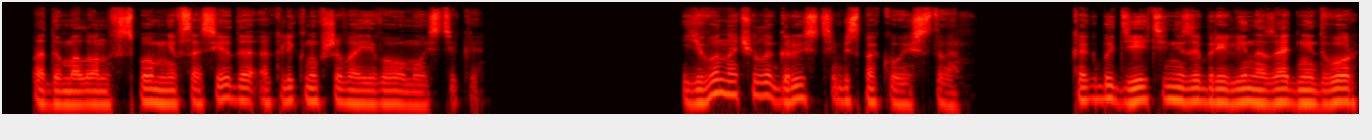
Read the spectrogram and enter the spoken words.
— подумал он, вспомнив соседа, окликнувшего его у мостика. Его начало грызть беспокойство. Как бы дети не забрели на задний двор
